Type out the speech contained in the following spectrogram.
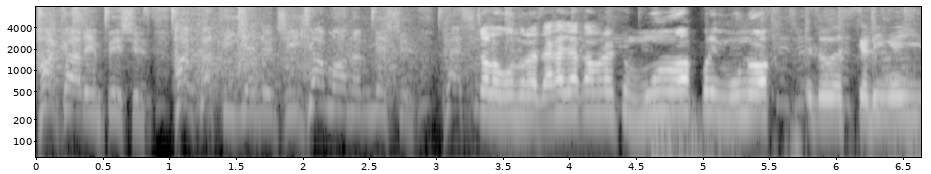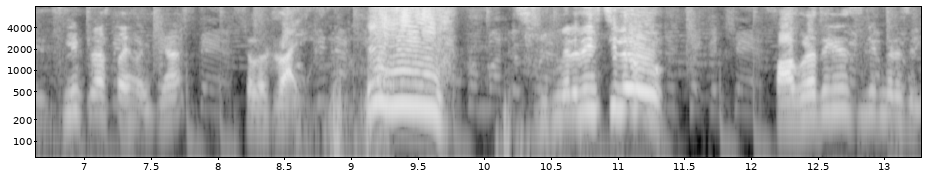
I got ambitions. I've got the energy, I'm on a mission. Passion চলো বন্ধুরা দেখা যাক আমরা একটু মুন ওয়াক করি মুন ওয়াক একটু স্কেটিং এই স্লিপ রাস্তায় হয়েছে হ্যাঁ চলো ট্রাই স্লিপ মেরে দিচ্ছিল পাগড়া থেকে স্লিপ মেরেছিল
